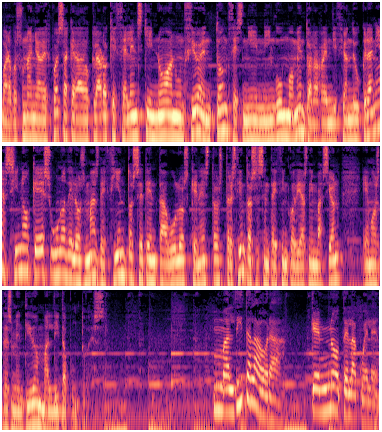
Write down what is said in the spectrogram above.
Bueno, pues un año después ha quedado claro que Zelensky no anunció entonces ni en ningún momento la rendición de Ucrania, sino que es uno de los más de 170 bulos que en estos 365 días de invasión hemos desmentido en maldita.es. Maldita la hora. Que no te la cuelen.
